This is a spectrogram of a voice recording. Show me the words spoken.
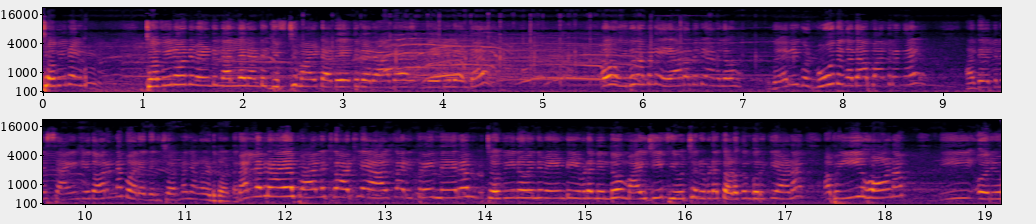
ടൊവിനോ ടൊവിനോന് വേണ്ടി നല്ല രണ്ട് ഗിഫ്റ്റുമായിട്ട് അദ്ദേഹത്തിന്റെ രാധ ഓ ഇത് നമ്മൾ എ ആർ എമ്മിന്റെ ആണല്ലോ. വെരി ഗുഡ് മൂന്ന് കഥാപാത്രങ്ങൾ അദ്ദേഹത്തിന് സൈൻ ചെയ്ത് ഒരെണ്ണം പോരെ തിരിച്ചൊരെണ്ണം ഞങ്ങൾ എടുത്തോട്ടെ. നല്ലവരായ പാലക്കാട്ടിലെ ആൾക്കാർ ഇത്രയും നേരം ടൊവിനോവിന് വേണ്ടി ഇവിടെ നിന്നു. മൈ ജി ഫ്യൂച്ചർ ഇവിടെ തുടക്കം കുറിക്കുകയാണ്. അപ്പൊ ഈ ഹോണം ഈ ഒരു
